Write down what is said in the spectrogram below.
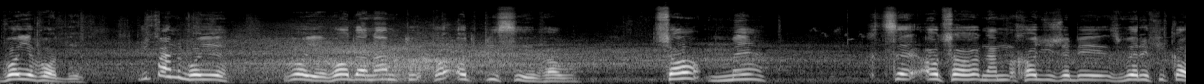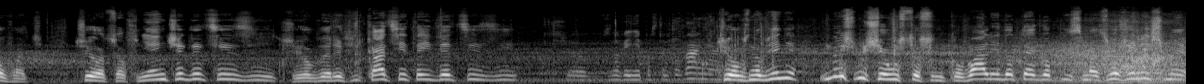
wojewody. I pan woje, wojewoda nam tu to odpisywał, co my chce, o co nam chodzi, żeby zweryfikować. Czy o cofnięcie decyzji, czy o weryfikację tej decyzji Wznowienie postępowania. czy o wznowienie. Myśmy się ustosunkowali do tego pisma, złożyliśmy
